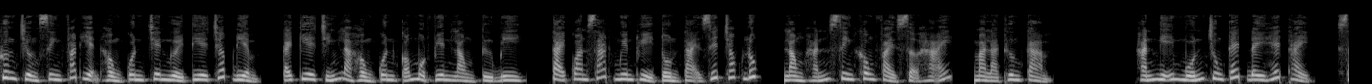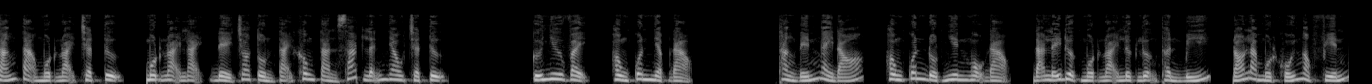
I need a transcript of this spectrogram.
khương trường sinh phát hiện hồng quân trên người tia chớp điểm cái kia chính là hồng quân có một viên lòng từ bi tại quan sát nguyên thủy tồn tại giết chóc lúc lòng hắn sinh không phải sợ hãi mà là thương cảm. Hắn nghĩ muốn chung kết đây hết thảy, sáng tạo một loại trật tự, một loại lại để cho tồn tại không tàn sát lẫn nhau trật tự. Cứ như vậy, Hồng Quân nhập đạo. Thẳng đến ngày đó, Hồng Quân đột nhiên ngộ đạo, đã lấy được một loại lực lượng thần bí, đó là một khối ngọc phiến.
